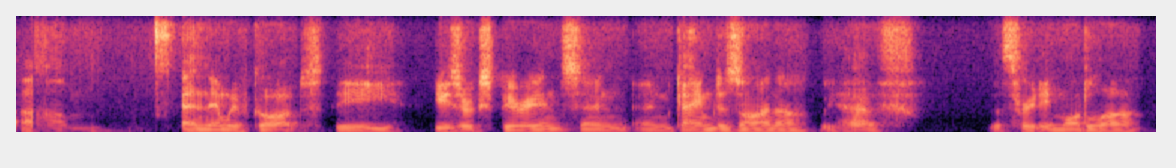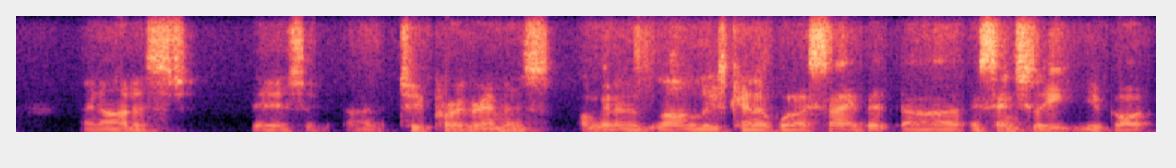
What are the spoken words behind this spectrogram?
um, and then we've got the user experience and, and game designer. We have the 3D modeler, an artist. There's uh, two programmers, I'm going to lose count of what I say, but uh, essentially you've got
